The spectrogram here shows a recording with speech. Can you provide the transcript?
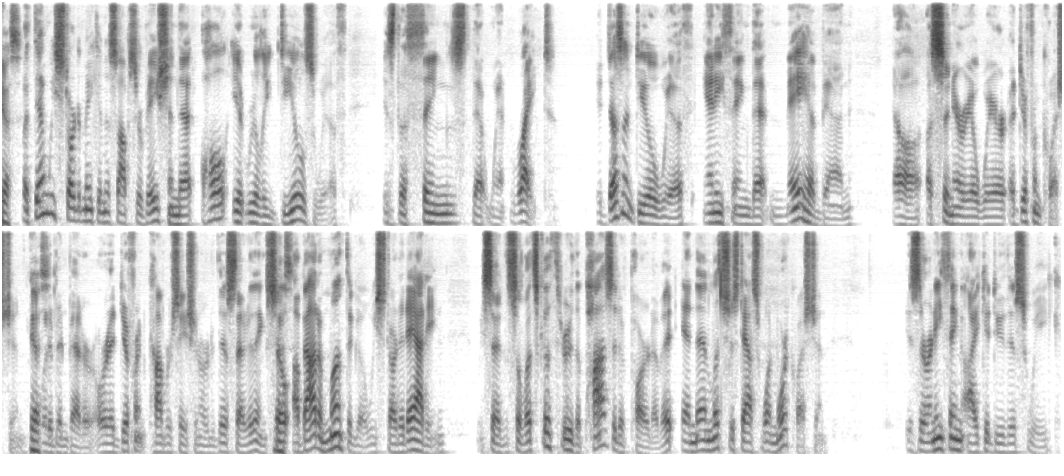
Yes. But then we started making this observation that all it really deals with is the things that went right. It doesn't deal with anything that may have been uh, a scenario where a different question Yes. would have been better or a different conversation or this, that, or thing. So Yes. about a month ago, we started adding. We said, so let's go through the positive part of it and then let's just ask one more question. Is there anything I could do this week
